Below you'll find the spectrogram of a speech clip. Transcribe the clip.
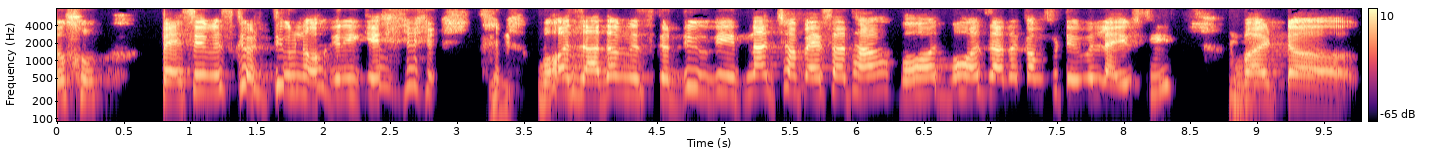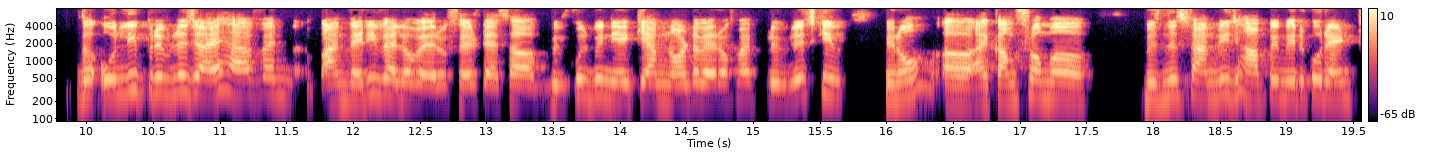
तो पैसे मिस करती हूँ नौकरी के। बहुत ज़्यादा मिस करती हूँ कि इतना अच्छा पैसा था बहुत बहुत ज़्यादा कंफर्टेबल लाइफ थी। But the only privilege I have and I am very well aware of it ऐसा बिल्कुल भी नहीं है कि I am not aware of my privilege की you know I come from a business family जहाँ पे मेरे को रेंट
